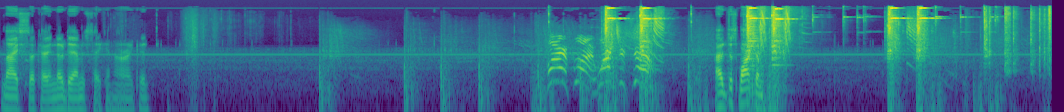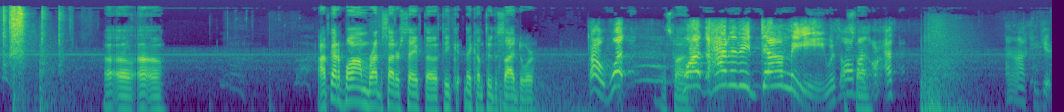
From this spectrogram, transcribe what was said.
Nice. Okay, no damage taken. All right, good. Firefly, watch yourself! I just marked him. Uh oh. Uh oh. I've got a bomb right beside her safe though. If he, they come through the side door, Oh, what? that's fine. What? How did he down me with all That's my? fine. Ar- I, I know I could get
